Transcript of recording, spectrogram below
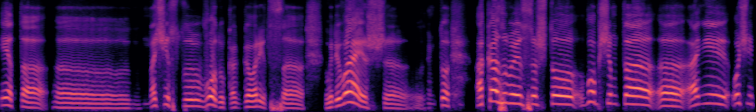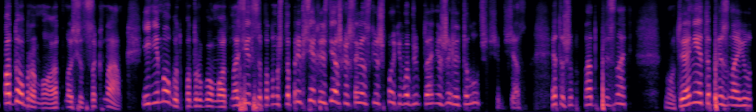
это на чистую воду, как говорится, выливаешь, то Оказывается, что, в общем-то, э, они очень по-доброму относятся к нам и не могут по-другому относиться, потому что при всех издержках советской эпохи, в общем-то, они жили-то лучше, чем сейчас. Это же надо признать. Вот. И они это признают.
